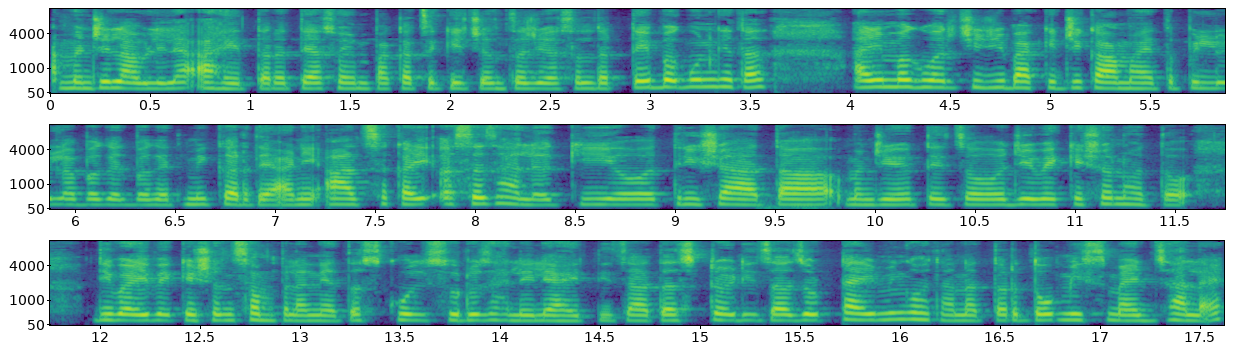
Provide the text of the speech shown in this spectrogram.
म्हणजे लावलेल्या आहेत तर त्या स्वयंपाकाचं किचनचं जे असेल तर ते बघून घेतात. आणि मग वरची जी बाकीची कामं आहेत तर पिल्लूला बघत बघत मी करते. आणि आज सकाळी असं झालं की त्रिशा आता म्हणजे त्याचं जे वेकेशन होतं दिवाळी वेकेशन संपलं आणि आता स्कूल सुरू झालेली आहे. तिचा आता स्टडीचा जो टायमिंग होता ना तर तो मिसमॅच झाला आहे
